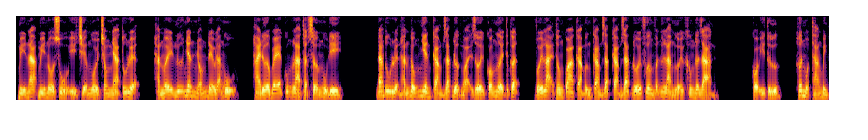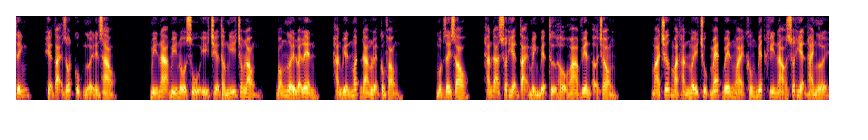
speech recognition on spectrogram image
mỹ nạ mỹ nổ sủ ỉ trịa ngồi trong nhà tu luyện, hắn mấy nữ nhân nhóm đều đã ngủ, hai đứa bé cũng là thật sớm ngủ đi đang tu luyện hắn đống nhiên cảm giác được ngoại giới có người tiếp cận, với lại thông qua cảm ứng cảm giác cảm giác đối phương vẫn là người không đơn giản. Có ý tứ, hơn một tháng bình tĩnh, hiện tại rốt cục người đến sao? Mỹ nạ bị nổ sủ ỉ chia thầm nghĩ trong lòng, bóng người loay lên, hắn biến mất đang luyện công phòng. Một giây sau, hắn đã xuất hiện tại mình biệt thự hậu hoa viên ở trong. Mà trước mặt hắn mấy chục mét bên ngoài không biết khi nào xuất hiện hai người.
